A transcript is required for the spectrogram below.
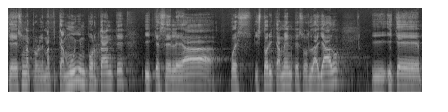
que es una problemática muy importante y que se le ha pues históricamente soslayado y, que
